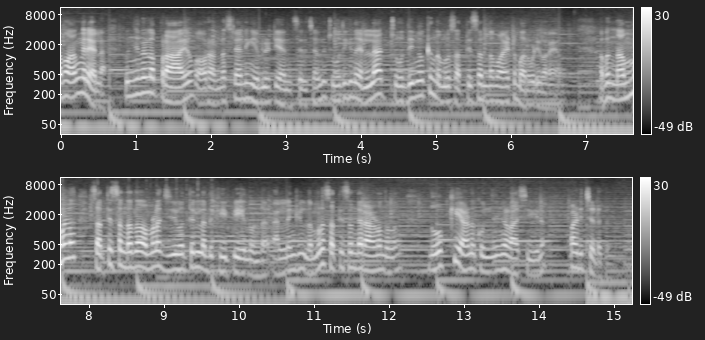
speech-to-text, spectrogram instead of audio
അപ്പോൾ അങ്ങനെയല്ല. കുഞ്ഞുങ്ങളുടെ പ്രായവും അവർ അണ്ടർസ്റ്റാൻഡിങ് എബിലിറ്റി അനുസരിച്ച് അവർ ചോദിക്കുന്ന എല്ലാ ചോദ്യങ്ങൾക്കും നമ്മൾ സത്യസന്ധമായിട്ട് മറുപടി പറയാം. അപ്പം നമ്മൾ സത്യസന്ധത നമ്മുടെ ജീവിതത്തിൽ അത് കീപ്പ് ചെയ്യുന്നുണ്ട്. അല്ലെങ്കിൽ നമ്മൾ സത്യസന്ധരാണോ എന്നുള്ളത് നോക്കിയാണ് കുഞ്ഞുങ്ങൾ ആ ശീലം പഠിച്ചെടുക്കുന്നത്.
